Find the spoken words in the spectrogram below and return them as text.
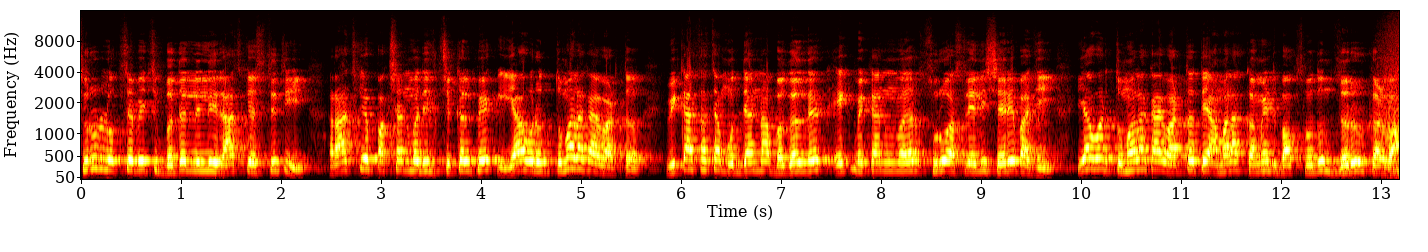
शिरूर लोकसभेची बदललेली राजकीय स्थिती राजकीय पक्षांमधील चिखलफेक यावरून तुम्हाला काय वाटतं? विकासाच्या मुद्द्यांना बगल देत एकमेकांवर सुरू असलेली शेरेबाजी यावर तुम्हाला काय वाटतं ते आम्हाला कमेंट बॉक्समधून जरूर कळवा.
